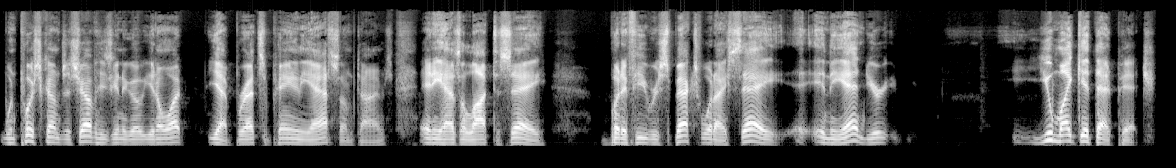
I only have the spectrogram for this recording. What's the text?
when push comes to shove, he's going to go, you know what? Yeah, Bret's a pain in the ass sometimes, and he has a lot to say. But if he respects what I say, in the end, you're you might get that pitch.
